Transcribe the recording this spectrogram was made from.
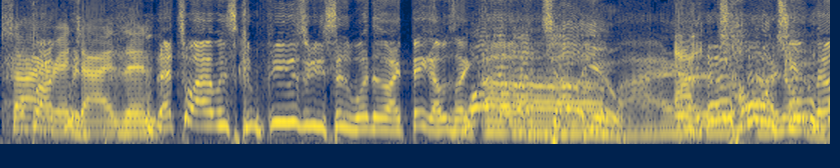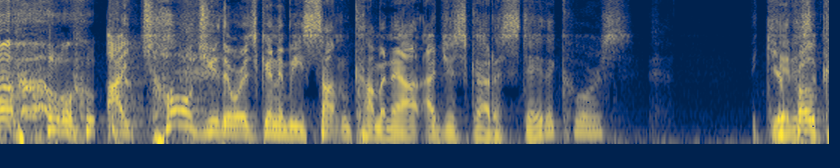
Sorry, Rich Eisen. That's why I was confused when you said, "What do I think?" I was like, What did I uh, tell you? I, I told I you. know. I told you there was going to be something coming out. I just got to stay the course. The kid You're is focused,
